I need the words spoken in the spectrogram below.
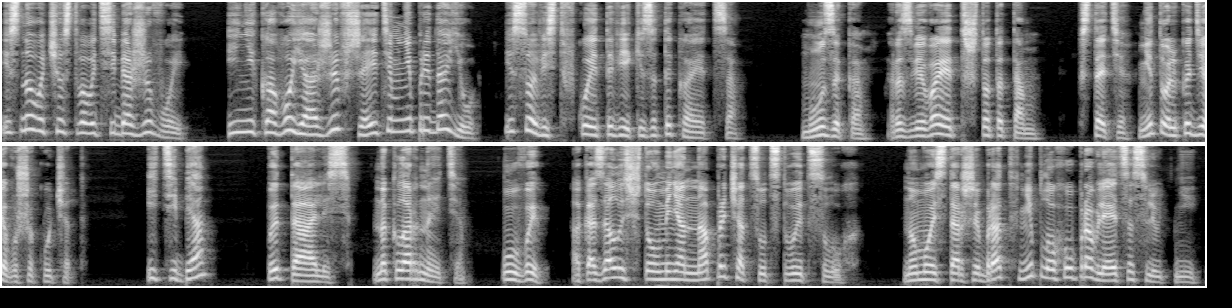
и снова чувствовать себя живой. И никого я ожившая этим не предаю, и совесть в кои-то веки затыкается. Музыка развивает что-то там. Кстати, не только девушек учат. И тебя? Пытались. На кларнете. Увы, оказалось, что у меня напрочь отсутствует слух. Но мой старший брат неплохо управляется с лютней,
